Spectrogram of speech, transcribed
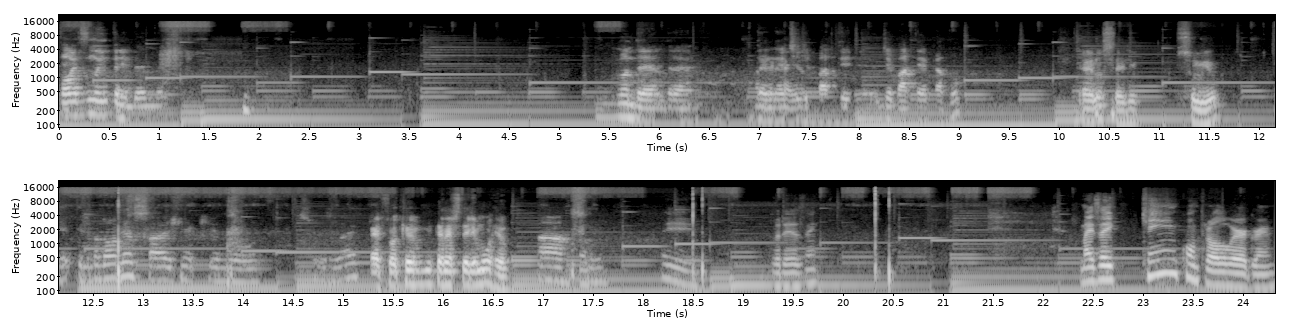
Pode não entender, né? O André, André. A internet caiu. de bater, de bater acabou? É, não sei, ele sumiu. Ele mandou uma mensagem aqui no seu slide. É, ele falou que a internet dele morreu. Ah, sim. Ih, dureza, hein? Mas aí, quem controla o Airgram?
